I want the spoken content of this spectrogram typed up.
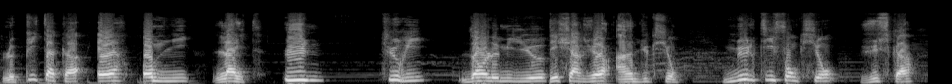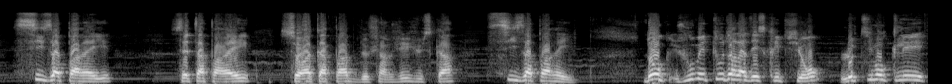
le Pitaka Air Omni Light. Une tuerie dans le milieu des chargeurs à induction. Multifonction jusqu'à 6 appareils. Cet appareil sera capable de charger jusqu'à 6 appareils. Donc, je vous mets tout dans la description. Le petit mot-clé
